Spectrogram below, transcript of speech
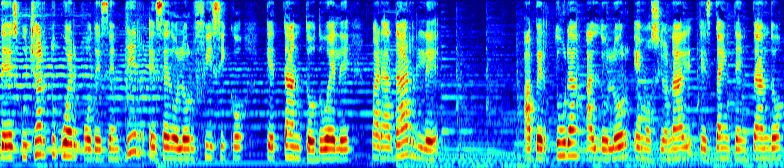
de escuchar tu cuerpo, de sentir ese dolor físico que tanto duele para darle apertura al dolor emocional que está intentando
